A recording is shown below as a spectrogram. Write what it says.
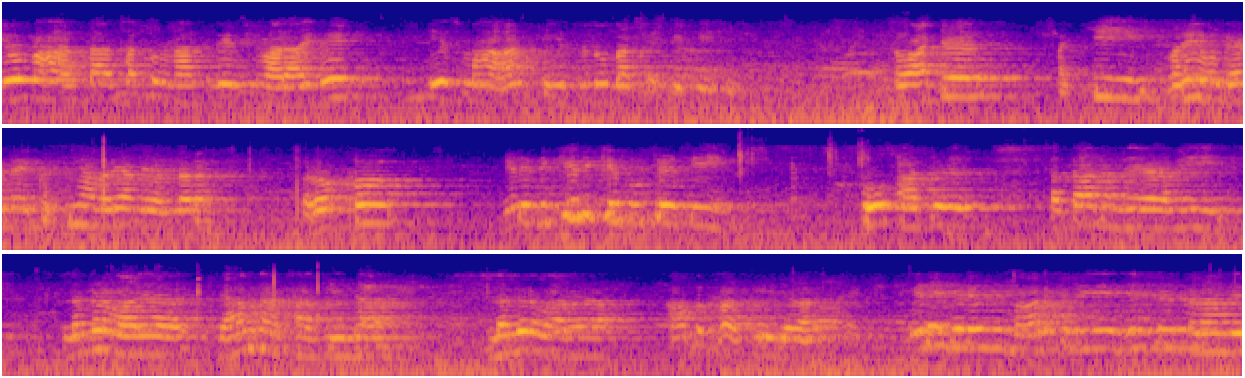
ਜੋ ਮਹਾਨਤਾ ਸਤਿਗੁਰੂ ਨਾਨਕ ਦੇਵ ਜੀ ਮਹਾਰਾਜ ਨੇ ਇਸ ਮਹਾਨ ਤੀਰਥ ਨੂੰ ਬਖਸ਼ਿਸ਼ ਕੀਤੀ ਸੀ। ਸੋ ਅੱਜ 25 ਵਰੇ ਹੋ ਗਏ ਨੇ 21 ਵਰਿਆਂ ਦੇ ਅੰਦਰ ਰੁੱਖ ਜਿਹੜੇ ਨਿੱਕੇ ਨਿੱਕੇ ਬੂਟੇ ਸੀ ਉਹ ਅੱਜ ਸੱਤਾ ਦਿੰਦੇ ਆ ਵੀ ਲੰਗਰ ਵਾਲਿਆ ਜਾਮਨਾ ਖਾ ਕੇ ਜਾ ਲੰਗਰ ਵਾਲਿਆ ਅੰਬ ਖਾ ਕੇ ਜਾ ਜਿਹੜੇ ਜਿਹੜੇ ਵੀ ਮਾਲਕ ਨੇ, ਜਿਸ ਤਰ੍ਹਾਂ ਦੇ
